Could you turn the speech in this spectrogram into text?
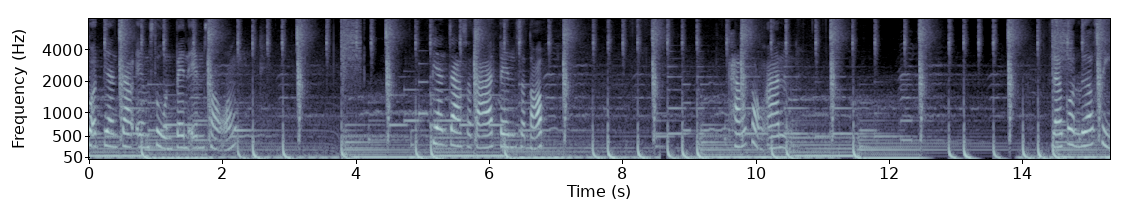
กดเปลี่ยนจาก M0 เป็น M2 เปลี่ยนจาก Start เป็น Stop ทั้ง 2 อัน แล้วกดเลือกสี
